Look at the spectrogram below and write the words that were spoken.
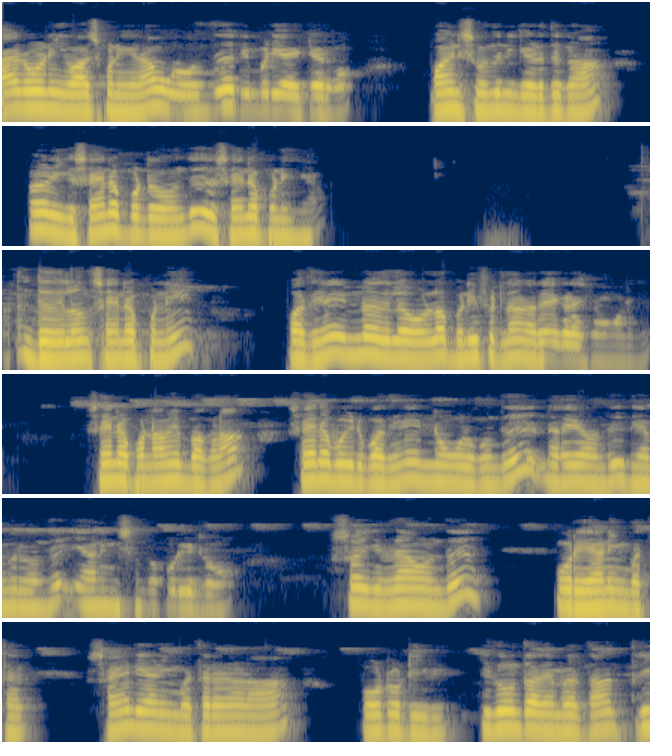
ஆடோட நீங்கள் வாட்ச் பண்ணிங்கன்னா உங்களுக்கு வந்து ரிமெடி ஆகிட்டே இருக்கும். பாயிண்ட்ஸ் வந்து நீங்கள் எடுத்துக்கலாம். நீங்கள் சைன் அப் பண்ணுறது வந்து இதில் சைன் அப் பண்ணிங்க. இந்த இதில் வந்து சைன் அப் பண்ணி பார்த்தீங்கன்னா இன்னும் இதில் உள்ள பெனிஃபிட்லாம் நிறைய கிடைக்கும் உங்களுக்கு. சைன் அப் பண்ணாமே பார்க்கலாம். சைன் போயிட்டு பார்த்தீங்கன்னா இன்னும் உங்களுக்கு வந்து நிறையா வந்து இதேமாதிரி வந்து ஏர்னிங்ஸ் வந்து கூட்டிகிட்டு இருக்கும். ஸோ இதுதான் வந்து ஒரு earning method second earning method என்னென்னா ஃபோட்டோ டிவி இது வந்து அதே மாதிரி தான். த்ரீ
